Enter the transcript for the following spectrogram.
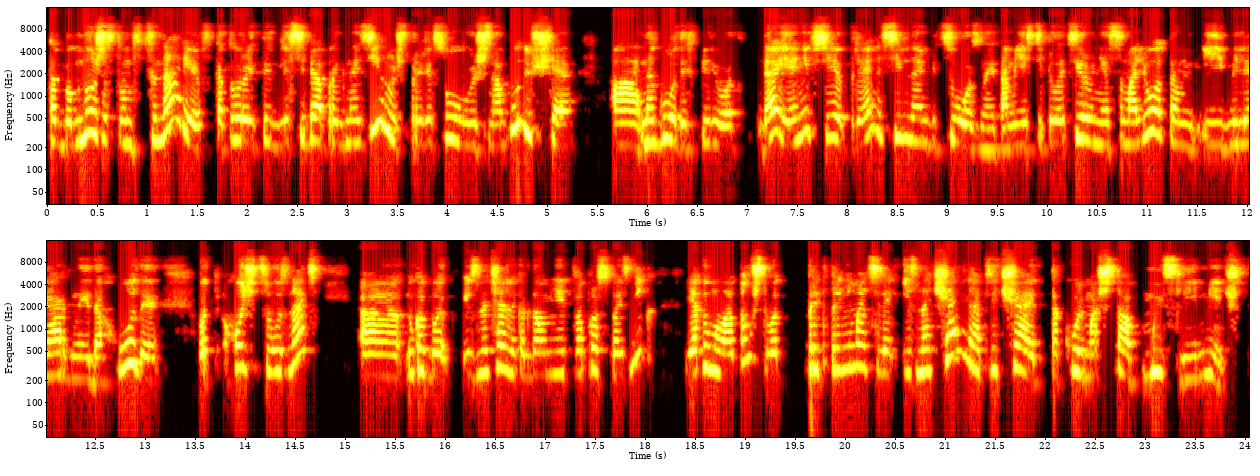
как бы множеством сценариев, которые ты для себя прогнозируешь, прорисовываешь на будущее, а, на годы вперед, да, и они все реально сильно амбициозные. Там есть и пилотирование самолетом, и миллиардные доходы. Вот хочется узнать, а, ну, как бы изначально, когда у меня этот вопрос возник, я думала о том, что вот предпринимателя изначально отличает такой масштаб мыслей и мечт?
